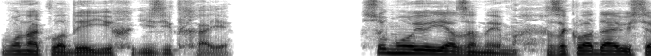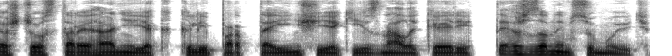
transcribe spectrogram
Вона кладе їх і зітхає. Сумую я за ним. Закладаюся, що старигані, як Кліппард та інші, які знали Керрі, теж за ним сумують.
